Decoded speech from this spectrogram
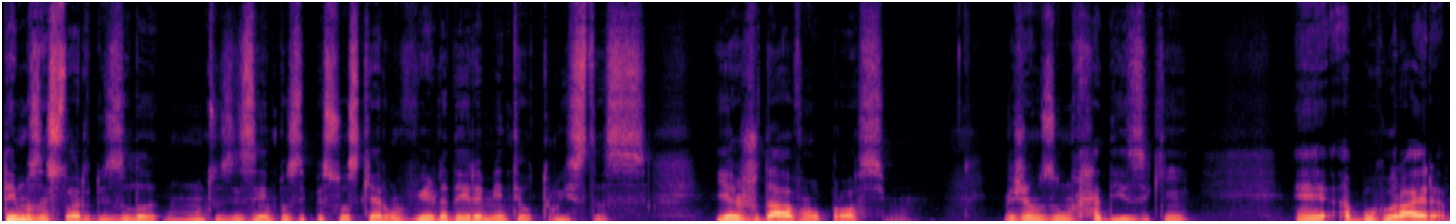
Temos na história do Islã muitos exemplos de pessoas que eram verdadeiramente altruístas e ajudavam o próximo. Vejamos um hadith aqui. É, Abu Huraira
